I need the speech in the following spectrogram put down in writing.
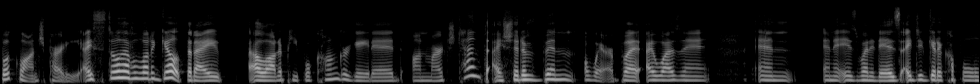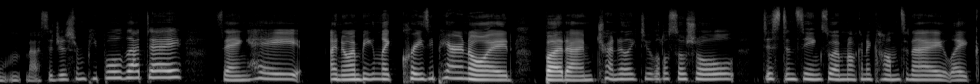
book launch party. I still have a lot of guilt that I a lot of people congregated on March 10th. I should have been aware, but I wasn't. And and it is what it is. I did get a couple messages from people that day saying, "Hey, I know I'm being like crazy paranoid, but I'm trying to like do a little social distancing, so I'm not going to come tonight. Like,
